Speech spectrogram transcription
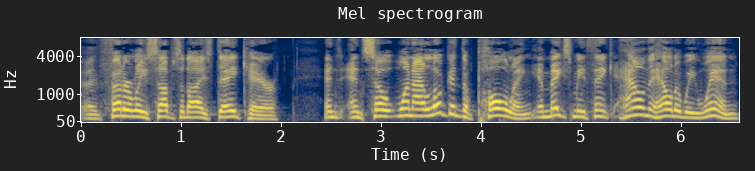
federally subsidized daycare. And, and so when I look at the polling, it makes me think, how in the hell do we win?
